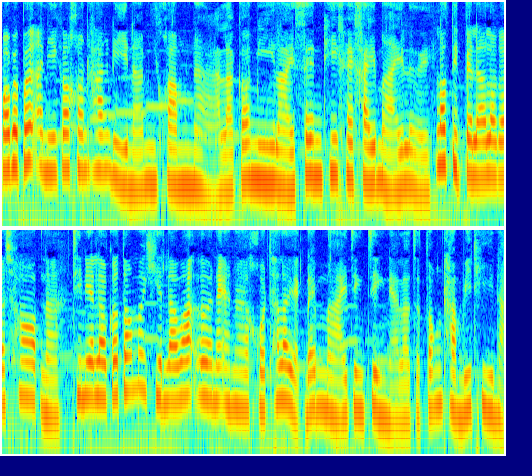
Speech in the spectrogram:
วอลเปเปอร์อันนี้ก็ค่อนข้างดีนะ มีความหนาแล้วก็มีลายเส้นที่คล้ายๆไม้เลย เราติดไปแล้วเราก็ชอบนะ ทีนี้เราก็ต้องมาคิดแล้วว่าเออในอนาคตถ้าเราอยากได้ไม้จริงๆเนี่ยเราจะต้องทำวิธีไหน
